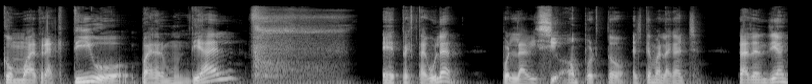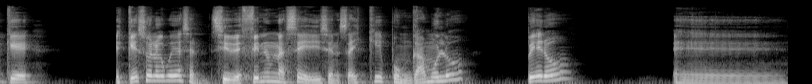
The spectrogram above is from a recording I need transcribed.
como atractivo para el mundial, es espectacular. Por la visión, por todo. El tema de la cancha. O sea, tendrían que. Es que eso es lo que voy a hacer. Si definen una serie y dicen, ¿sabéis qué? Pongámoslo, pero. Eh,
